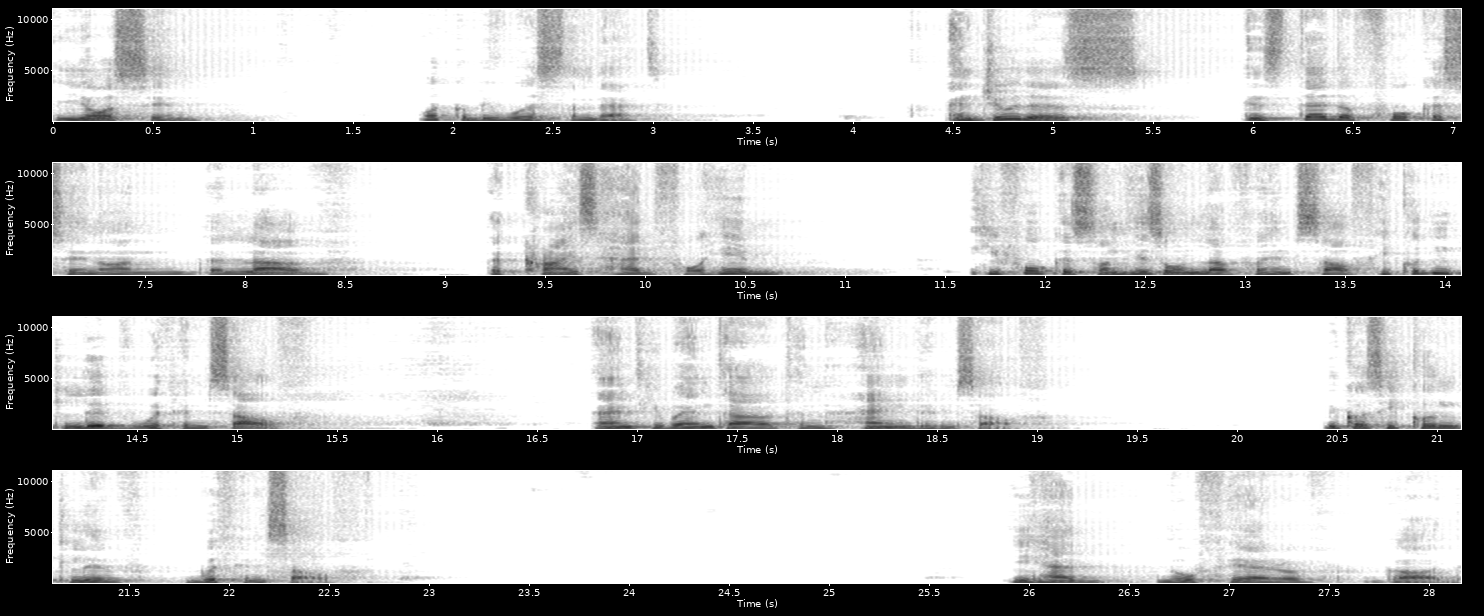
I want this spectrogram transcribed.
your sin? What could be worse than that? And Judas, instead of focusing on the love that Christ had for him, he focused on his own love for himself. He couldn't live with himself. And he went out and hanged himself because he couldn't live with himself. He had no fear of God,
